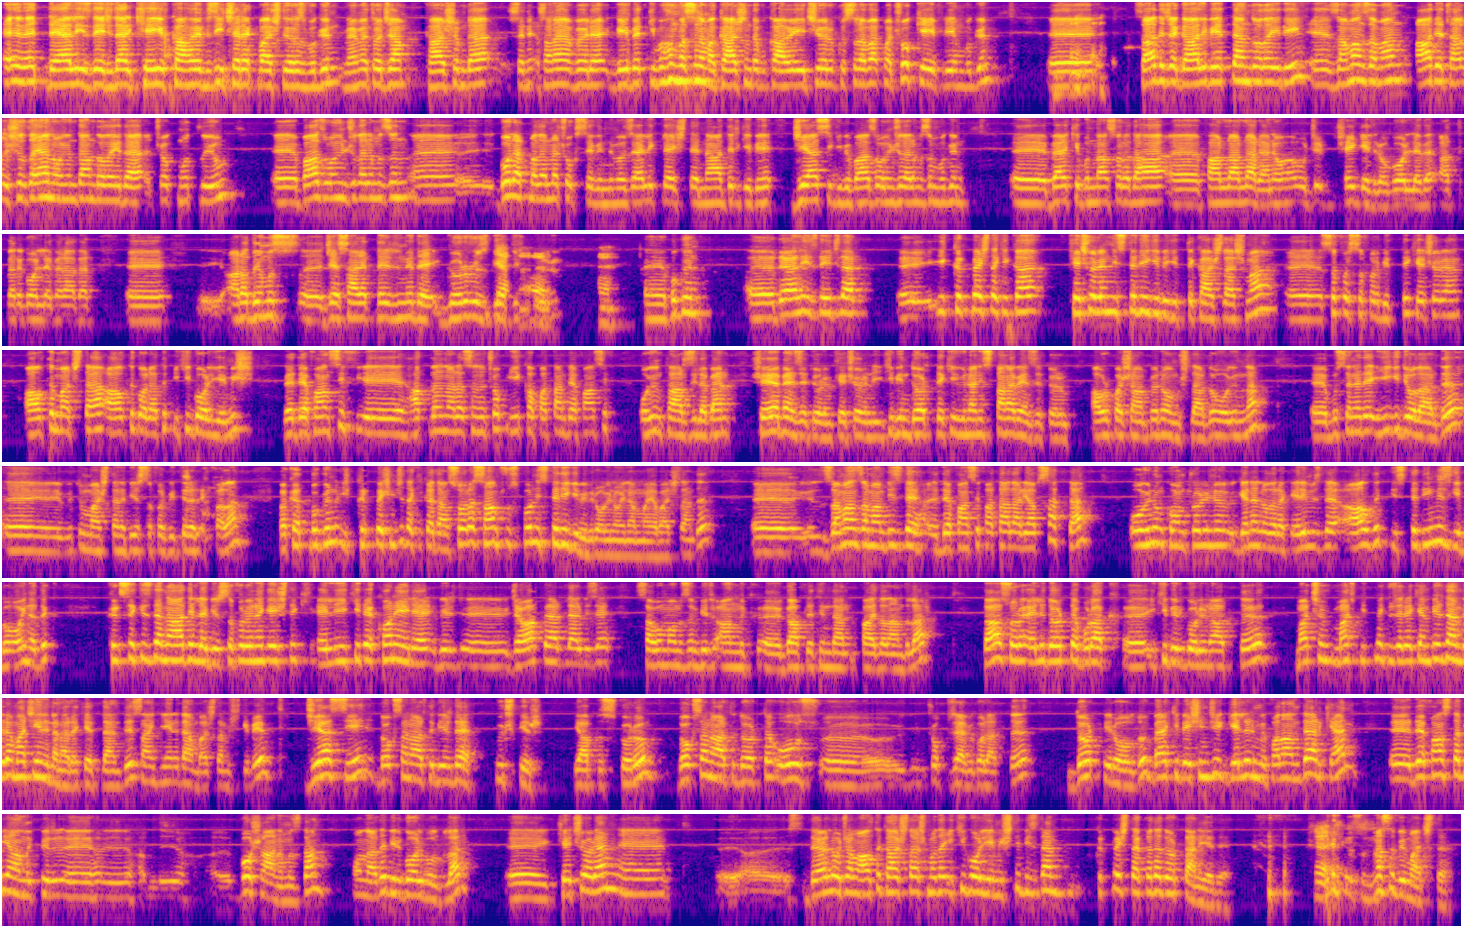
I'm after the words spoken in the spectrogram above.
Evet değerli izleyiciler keyif kahvemizi içerek başlıyoruz bugün. Mehmet Hocam karşımda seni, sana böyle gıybet gibi olmasın ama karşında bu kahveyi içiyorum kusura bakma çok keyifliyim bugün. Ee, sadece galibiyetten dolayı değil e, zaman zaman adeta ışıldayan oyundan dolayı da çok mutluyum. Ee, bazı oyuncularımızın e, gol atmalarına çok sevindim. Özellikle işte Nadir gibi, Ciyasi gibi bazı oyuncularımızın bugün e, belki bundan sonra daha e, parlarlar. Yani o, o şey gelir o golle attıkları golle beraber e, aradığımız e, cesaretlerini de görürüz diye Evet, düşünüyorum. evet, E, bugün e, değerli izleyiciler e, ilk 45 dakika Keçören'in istediği gibi gitti karşılaşma. E, 0-0 bitti. Keçören 6 maçta 6 gol atıp 2 gol yemiş ve defansif e, hatların arasını çok iyi kapatan defansif oyun tarzıyla ben şeye benzetiyorum Keçören'i. 2004'teki Yunanistan'a benzetiyorum. Avrupa şampiyonu olmuşlardı o oyunla. E, bu sene de iyi gidiyorlardı. E, bütün maçlarını 1-0 bitirerek falan. Fakat bugün ilk 45. dakikadan sonra Samsunspor'un istediği gibi bir oyun oynanmaya başlandı. E, zaman zaman biz de defansif hatalar yapsak da oyunun kontrolünü genel olarak elimizde aldık. istediğimiz gibi oynadık. 48'de Nadir'le bir 0 öne geçtik. 52'de Kone ile bir e, cevap verdiler bize. Savunmamızın bir anlık e, gafletinden faydalandılar. Daha sonra 54'te Burak e, 2-1 golünü attı. Maçın maç bitmek üzereyken birdenbire maç yeniden hareketlendi. Sanki yeniden başlamış gibi. Ciasi 90 artı 1'de 3-1 yaptı skoru. 90 artı 4'te Oğuz e, çok güzel bir gol attı. 4-1 oldu. Belki 5. gelir mi falan derken e, defansta bir anlık bir e, e, boş anımızdan onlar da bir gol buldular. E, Keçiören e, e, değerli hocam 6 karşılaşmada 2 gol yemişti. Bizden 45 dakikada 4 tane yedi. Evet. ne diyorsun? Nasıl bir maçtı?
